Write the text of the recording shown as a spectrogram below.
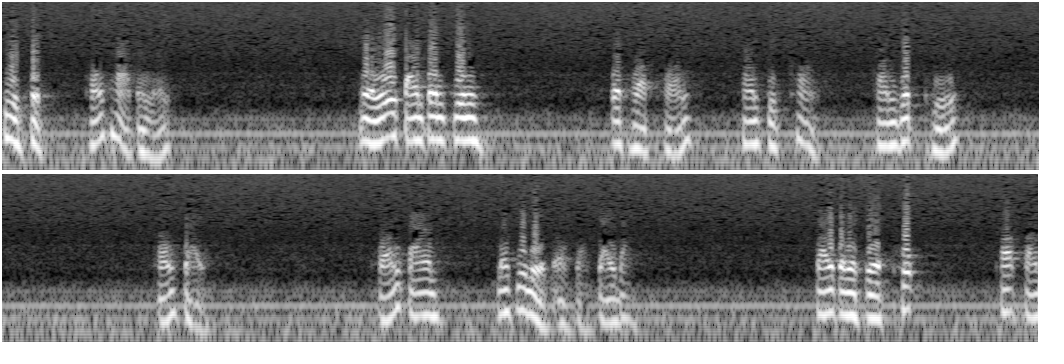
ที่สุดของธาตุนั้นเมื่อรู้ตามเป็นจริงก็ถอดถอนความจิตข้อง ความยึดถือของใจของตามไม่กิเลสออกจากใจได้ ใจก็จะเกิดทุกข์เพราะความ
